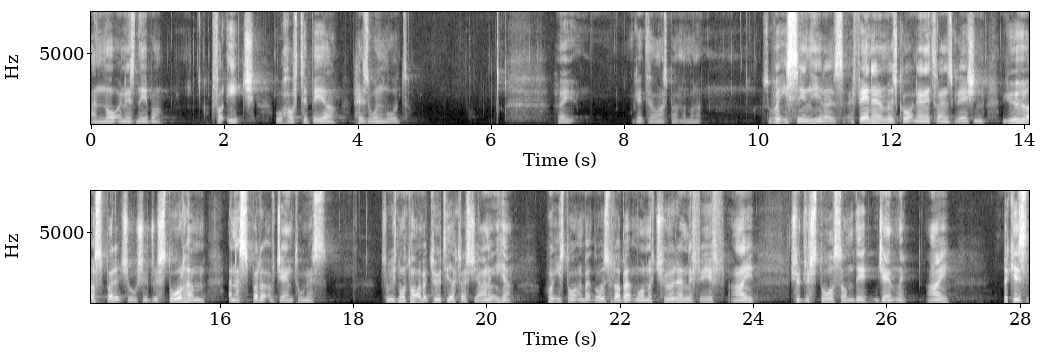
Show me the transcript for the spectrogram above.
and not in his neighbour. For each will have to bear his own load. Right. We'll get to the last part in a minute. So, what he's saying here is if anyone is caught in any transgression, you who are spiritual should restore him in a spirit of gentleness. So, he's not talking about two tier Christianity here. What he's talking about, those who are a bit more mature in the faith, aye, should restore somebody gently, aye, because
